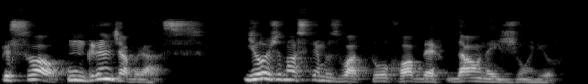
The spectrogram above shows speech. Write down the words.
Pessoal, um grande abraço. E hoje nós temos o ator Robert Downey Jr.,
